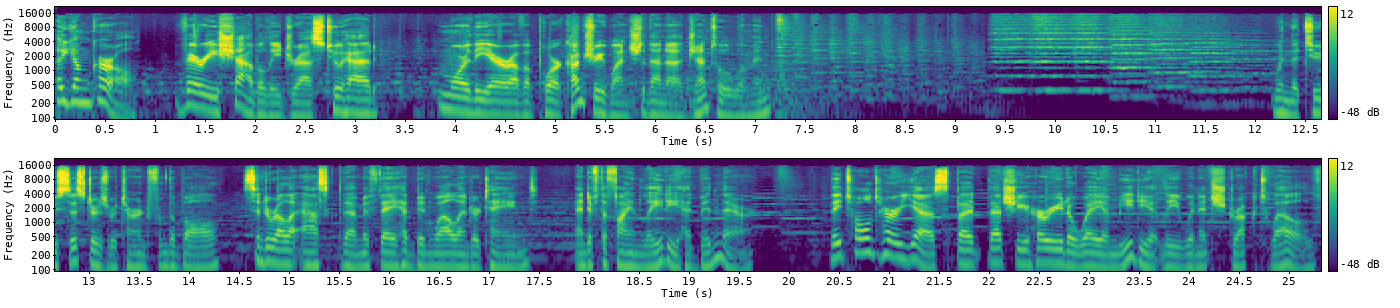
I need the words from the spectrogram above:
a young girl, very shabbily dressed, who had more the air of a poor country wench than a gentlewoman. When the two sisters returned from the ball, Cinderella asked them if they had been well entertained, and if the fine lady had been there. They told her yes, but that she hurried away immediately when it struck twelve,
